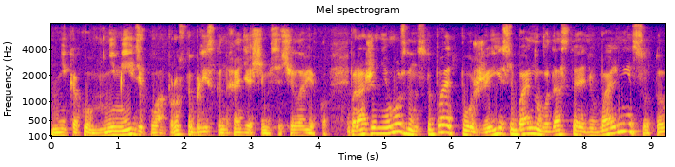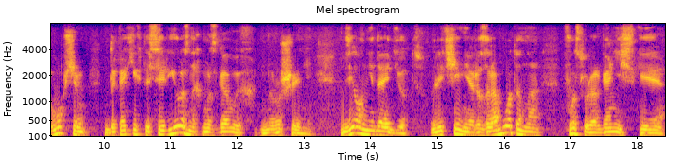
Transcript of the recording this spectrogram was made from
не какому, не медику, а просто близко находящемуся человеку. Поражение мозга наступает позже, и если больного доставить в больницу, то, в общем, до каких-то серьезных мозговых нарушений дело не дойдет. Лечение разработано, фосфороорганические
